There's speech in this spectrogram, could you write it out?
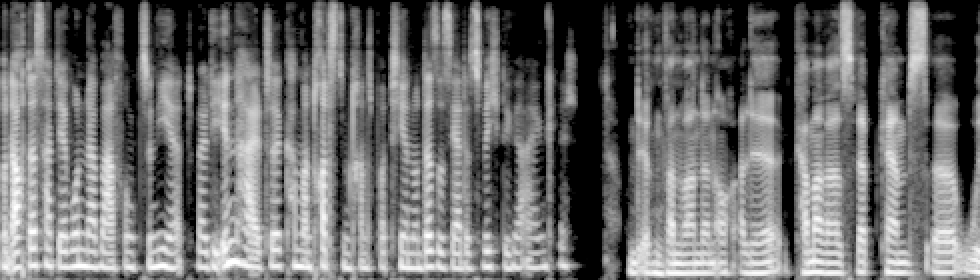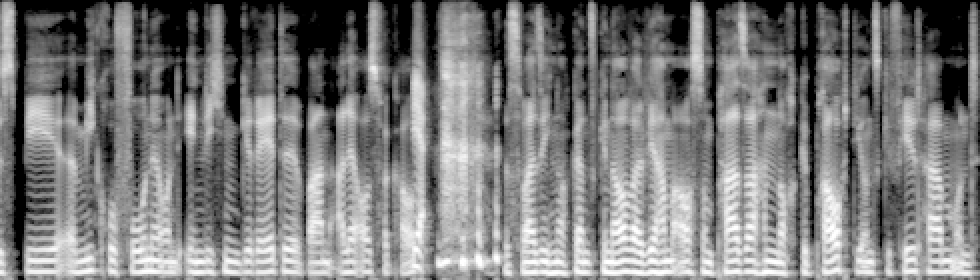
Und auch das hat ja wunderbar funktioniert, weil die Inhalte kann man trotzdem transportieren. Und das ist ja das Wichtige eigentlich. Und irgendwann waren dann auch alle Kameras, Webcams, äh, USB-Mikrofone äh, und ähnlichen Geräte waren alle ausverkauft. Ja. das weiß ich noch ganz genau, weil wir haben auch so ein paar Sachen noch gebraucht, die uns gefehlt haben. Und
